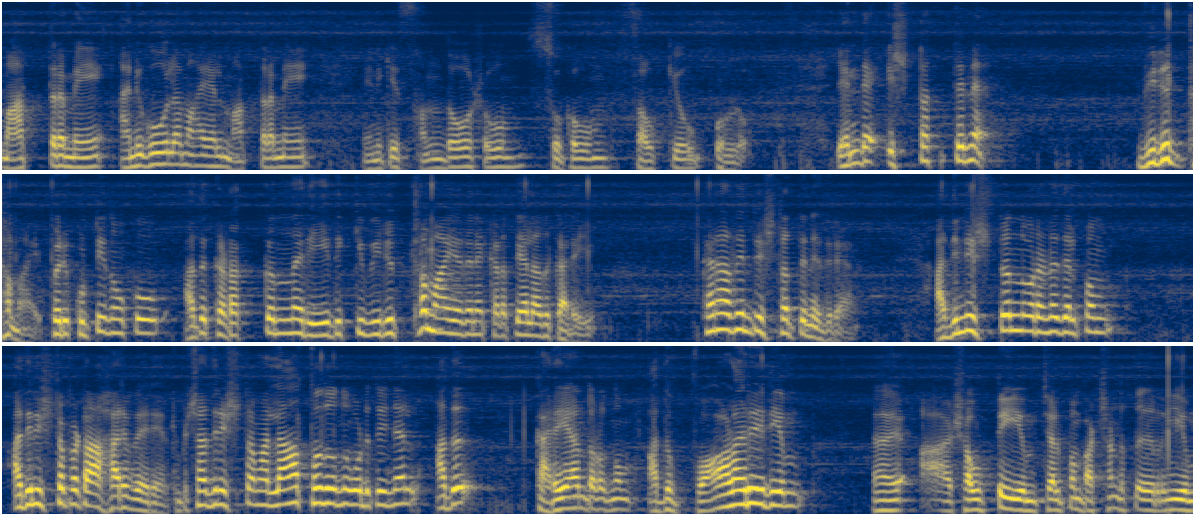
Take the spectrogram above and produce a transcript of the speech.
മാത്രമേ അനുകൂലമായാൽ മാത്രമേ എനിക്ക് സന്തോഷവും സുഖവും സൗഖ്യവും ഉള്ളൂ. എന്റെ ഇഷ്ടത്തിന് വിരുദ്ധമായി ഇപ്പോൾ ഒരു കുട്ടി നോക്കൂ അത് കിടക്കുന്ന രീതിക്ക് വിരുദ്ധമായി അതിനെ കിടത്തിയാൽ അത് കരയും. കാരണം അതിന്റെ ഇഷ്ടത്തിനെതിരാണ്. അതിന്റെ ഇഷ്ടം എന്ന് പറയുന്നത് ചിലപ്പം അതിനിഷ്ടപ്പെട്ട ആഹാരം വേറെ ആയിരിക്കും പക്ഷെ അതിനിഷ്ടമല്ലാത്തതൊന്ന് കൊടുത്തു കഴിഞ്ഞാൽ അത് കരയാൻ തുടങ്ങും. അത് വളരെയധികം ഷൗട്ട് ചെയ്യും ചിലപ്പം ഭക്ഷണത്തെ എറിയും.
